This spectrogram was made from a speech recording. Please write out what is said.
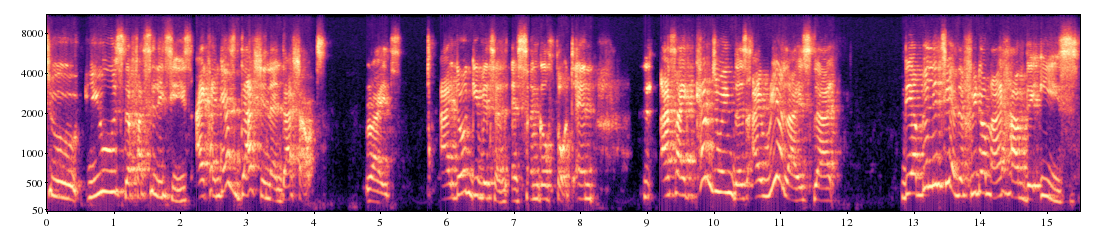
to use the facilities, I can just dash in and dash out, right? I don't give it a, a single thought. And as I kept doing this, I realized that the ability and the freedom I have, the ease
